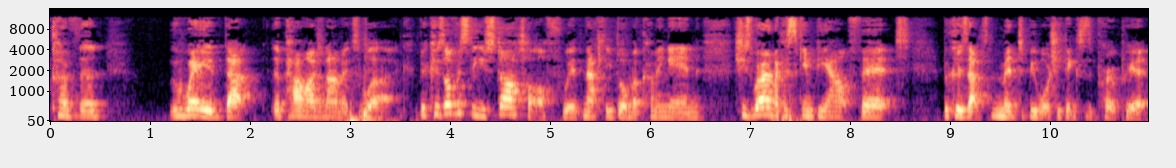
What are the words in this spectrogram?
kind of the, the way that the power dynamics work. Because obviously, you start off with Natalie Dormer coming in. She's wearing like a skimpy outfit because that's meant to be what she thinks is appropriate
